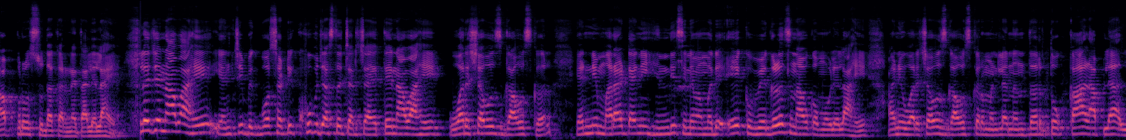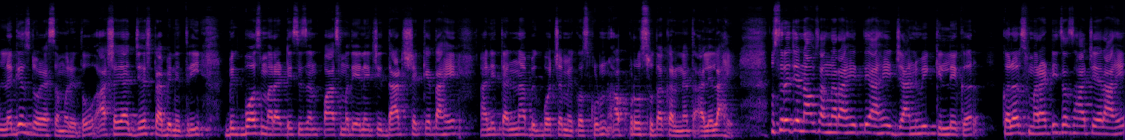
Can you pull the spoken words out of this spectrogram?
अप्रोच सुद्धा करण्यात आलेला आहे. आपलं जे नाव आहे यांची बिग बॉससाठी खूप जास्त चर्चा आहे. ते नाव आहे वर्षाऊस गावस्कर. यांनी मराठी आणि हिंदी सिनेमामध्ये एक वेगळंच नाव कमवलेलं आहे. आणि वर्षाऊस गावस्कर म्हणजे म्हटल्यानंतर तो काळ आपल्या लगेच डोळ्यासमोर येतो. अशा या ज्येष्ठ अभिनेत्री बिग बॉस मराठी सीझन पाचमध्ये येण्याची दाट शक्यता आहे आणि त्यांना बिग बॉसच्या मेकर्सकडून अप्रोच सुद्धा करण्यात आलेला आहे. दुसरे जे नाव सांगणार आहे ते आहे जान्हवी किल्लेकर. कलर्स मराठीचाच हा चेहरा आहे.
